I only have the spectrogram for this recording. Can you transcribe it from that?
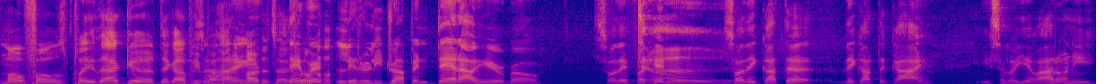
mofo's play that good. They got people So, having like, heart attacks. They bro. were literally dropping dead out here, bro. So they fucking, Dude. so they got the, they got the guy, y se lo llevaron y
